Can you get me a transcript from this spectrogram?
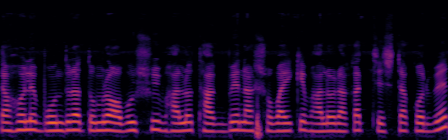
তাহলে বন্ধুরা তোমরা অবশ্যই ভালো থাকবেন আর সবাইকে ভালো রাখার চেষ্টা করবেন।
